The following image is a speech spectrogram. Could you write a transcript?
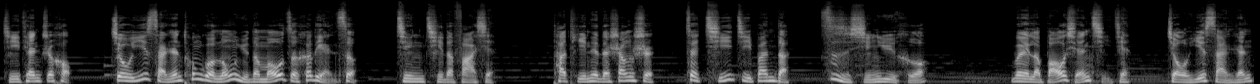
几天之后，九夷散人通过龙宇的眸子和脸色，惊奇地发现，他体内的伤势在奇迹般的自行愈合。为了保险起见，九夷散人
